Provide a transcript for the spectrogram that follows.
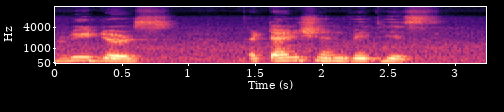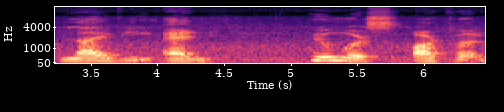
readers' attention with his lively and humorous artwork.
